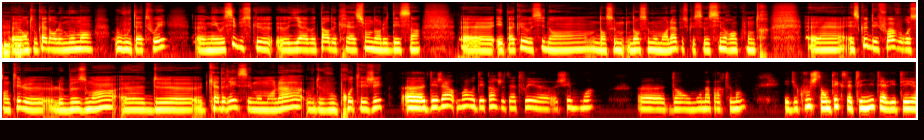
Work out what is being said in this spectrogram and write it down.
mm, en tout cas dans le moment où vous tatouez, mais aussi puisque il y a votre part de création dans le dessin. Euh, et pas que aussi dans, dans ce, dans ce moment-là, parce que c'est aussi une rencontre. Euh, est-ce que des fois vous ressentez le, besoin euh, de cadrer ces moments-là ou de vous protéger? Déjà, moi au départ, je tatouais chez moi, dans mon appartement. Et du coup, je sentais que cette limite, elle était,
